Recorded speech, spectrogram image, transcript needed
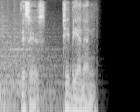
This is TBNN.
